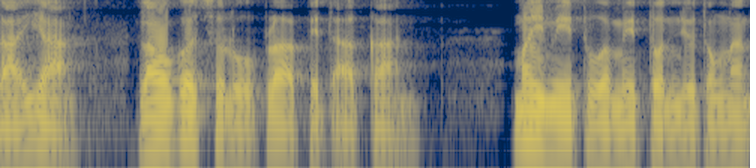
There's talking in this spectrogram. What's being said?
หลายอย่าง เราก็สรุปว่าเป็นอาการ ไม่มีตัวมีตนอยู่ตรงนั้น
